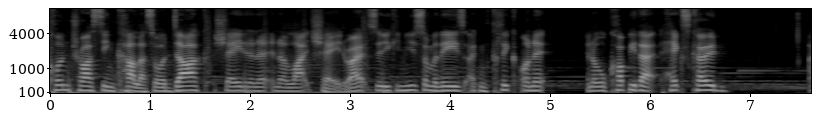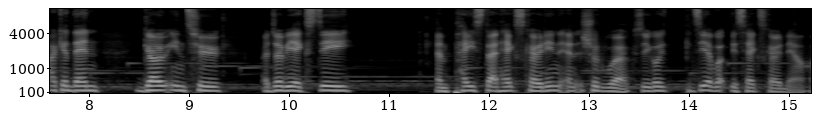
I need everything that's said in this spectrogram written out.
contrasting color, so a dark shade and a, and a light shade, right? So you can use some of these, I can click on it and it will copy that hex code. I can then go into Adobe XD and paste that hex code in and it should work. So you can see I've got this hex code now.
